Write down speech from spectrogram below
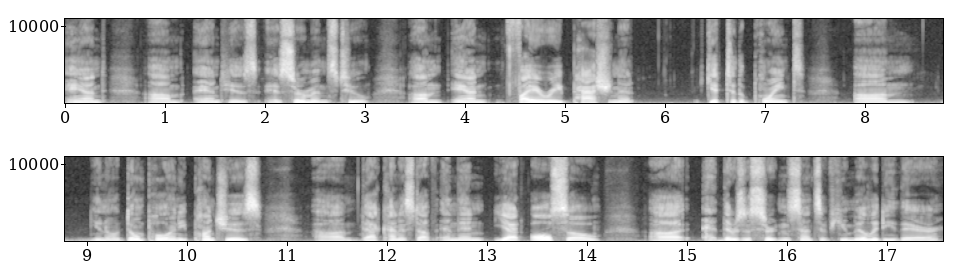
and um, and his his sermons too. Um, and fiery, passionate, get to the point. Um, you know, don't pull any punches. Um, that kind of stuff, and then yet also uh, there's a certain sense of humility there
